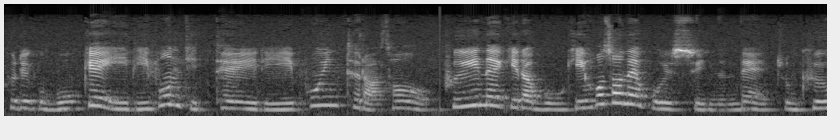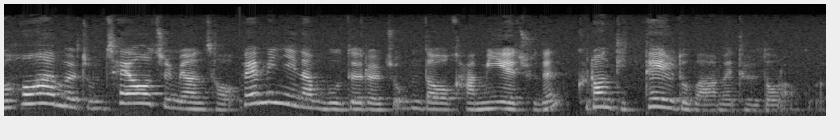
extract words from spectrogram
그리고 목에 이 리본 디테일이 포인트라서 브이넥이라 목이 허전해 보일 수 있는데 좀그 허함을 좀 채워주면서 페미닌한 무드를 좀 더 가미해주는 그런 디테일도 마음에 들더라고요.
